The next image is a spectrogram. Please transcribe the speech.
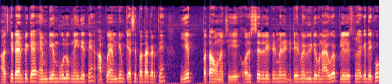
आज के टाइम पे क्या है एम डी एम वो लोग नहीं देते हैं, आपको एम डी एम कैसे पता करते हैं, ये पता होना चाहिए। और इससे रिलेटेड मैंने डिटेल में वीडियो बनाया हुआ है प्ले में जाके देखो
